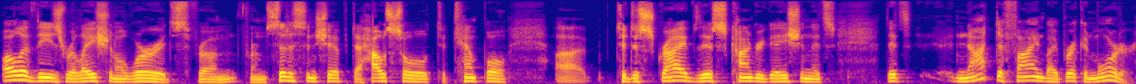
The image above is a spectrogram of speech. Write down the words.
all of these relational words from from citizenship to household to temple uh, to describe this congregation that's that's not defined by brick and mortar.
